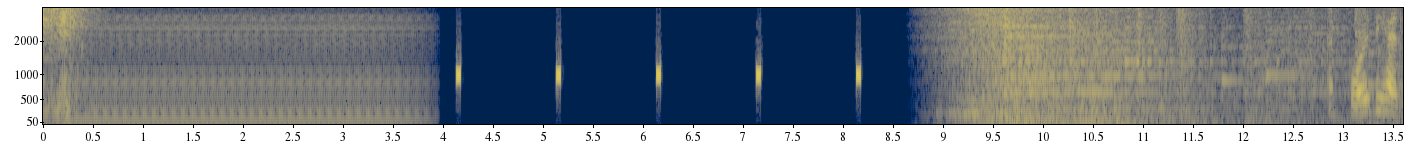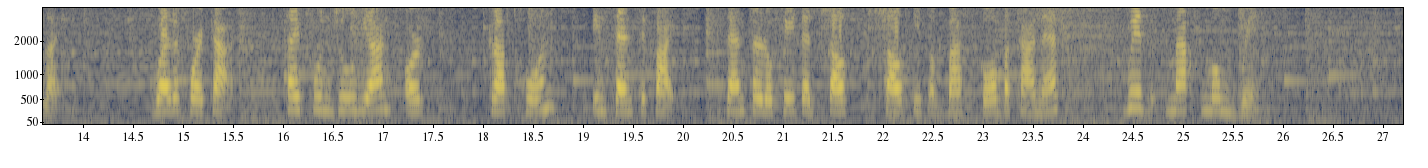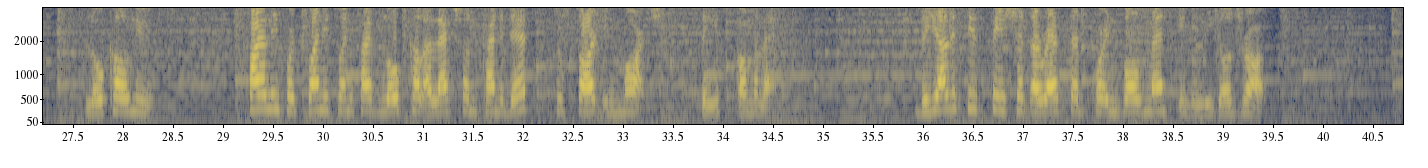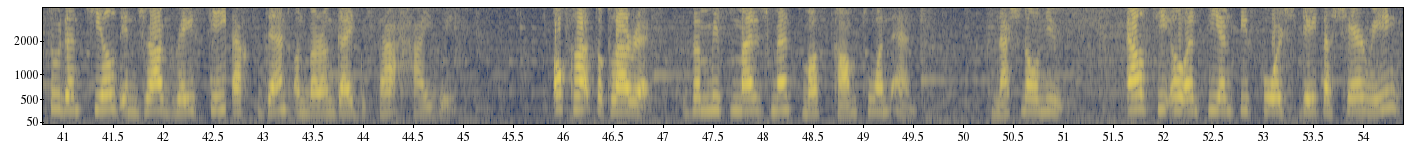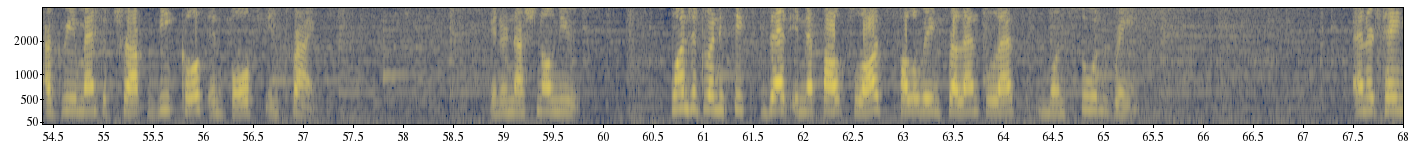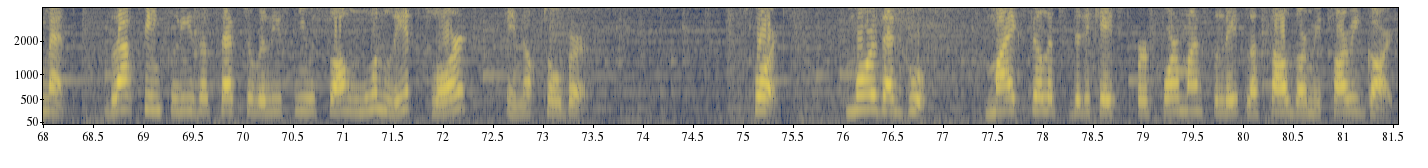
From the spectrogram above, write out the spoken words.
And for the headlines, weather forecast, Typhoon Julian or Krathon intensifies. Center located south-southeast of Basco, Batanes with maximum winds. Local news. Filing for 2025 local election candidates to start in March, says Comelec. Dialysis patient arrested for involvement in illegal drugs. Student killed in drug racing accident on Barangay Gusa Highway. Oca to Klarex, the mismanagement must come to an end. National news. LTO and PNP forged data sharing agreement to track vehicles involved in crimes. International news. 126 dead in Nepal floods following relentless monsoon rains. Entertainment. Blackpink's Lisa set to release new song Moonlit Floor in October. Sports. More than hoops. Mike Phillips dedicates performance to late LaSalle dormitory guard.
